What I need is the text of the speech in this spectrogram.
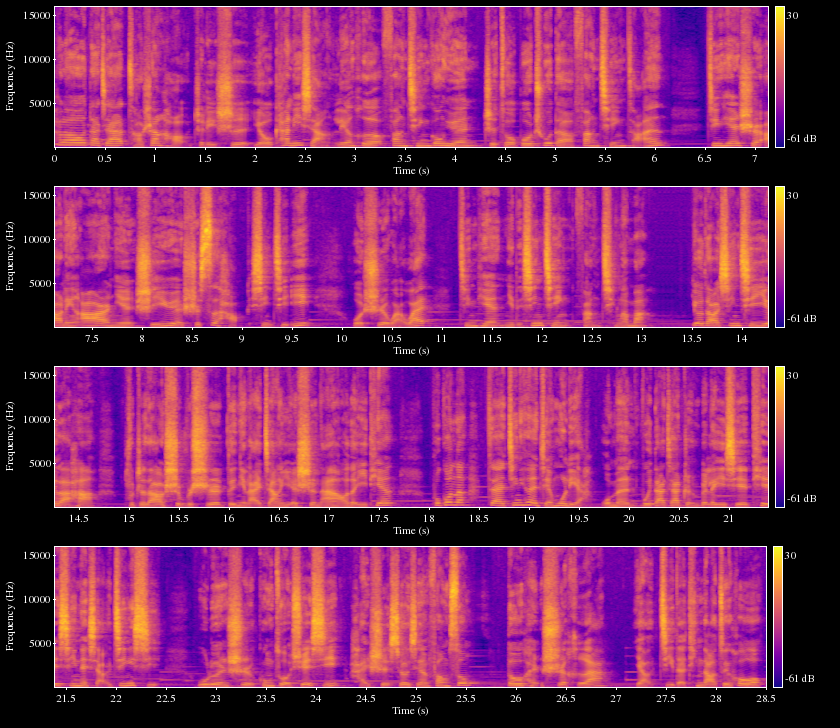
Hello，大家早上好，这里是由看理想联合放晴公园制作播出的放晴早安。今天是二零二二年十一月十四号，星期一，我是歪歪。今天你的心情放晴了吗？又到星期一了哈，不知道是不是对你来讲也是难熬的一天。不过呢，在今天的节目里啊，我们为大家准备了一些贴心的小惊喜，无论是工作学习还是休闲放松，都很适合啊，要记得听到最后哦。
